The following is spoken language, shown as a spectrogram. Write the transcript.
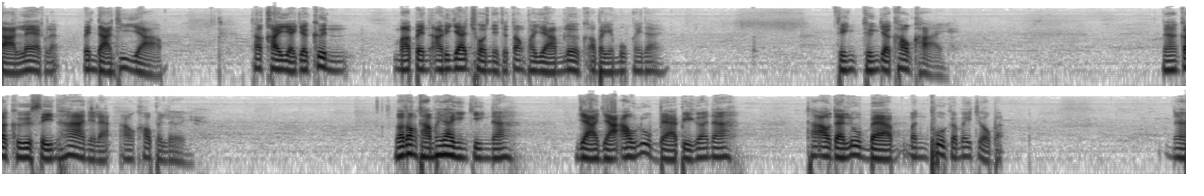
ด่านแรกแล้วเป็นด่านที่หยาบ ถ้าใครอยากจะขึ้นมาเป็นอริยชนเนี่ยจะต้องพยายามเลิกอบายมุกให้ได้ ถึงถึงจะเข้าข่ายนะก็คือศีลห้านี่แหละเอาเข้าไปเลย เราต้องทำให้ได้จริง ๆ นะ อย่าอย่าเอารูปแบบอีกแล้วนะ ถ้าเอาแต่รูปแบบมันพูดกันไม่จบอะนะ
